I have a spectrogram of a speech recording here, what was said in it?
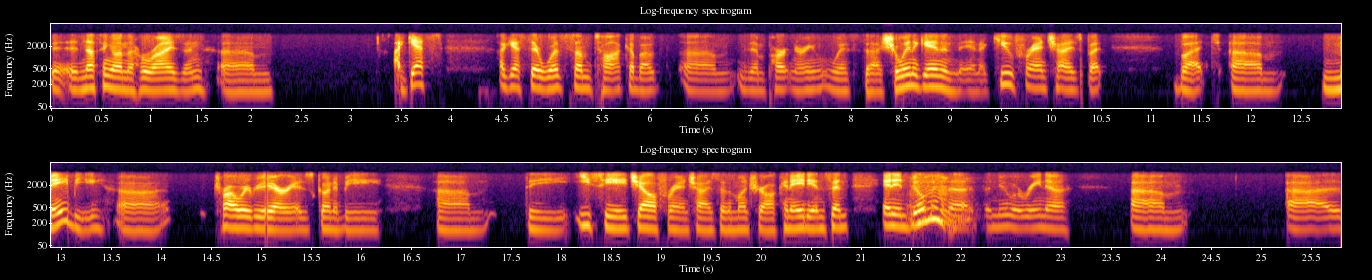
nothing on the horizon. Um, I guess I guess there was some talk about um, them partnering with uh, Shawinigan and, and, a Q franchise, but but um, maybe uh, Trois Rivières is going to be um, the ECHL franchise of the Montreal Canadiens, and and in building mm. the the new arena, um, uh,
